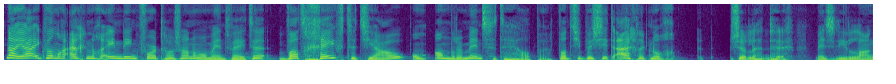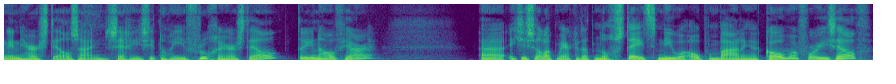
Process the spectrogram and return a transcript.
Nou ja, ik wil nog eigenlijk nog één ding voor het Hosanna-moment weten. Wat geeft het jou om andere mensen te helpen? Want je bezit eigenlijk nog, zullen de mensen die lang in herstel zijn zeggen, je zit nog in je vroege herstel, 3,5 jaar. Eh, je zal ook merken dat nog steeds nieuwe openbaringen komen voor jezelf.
